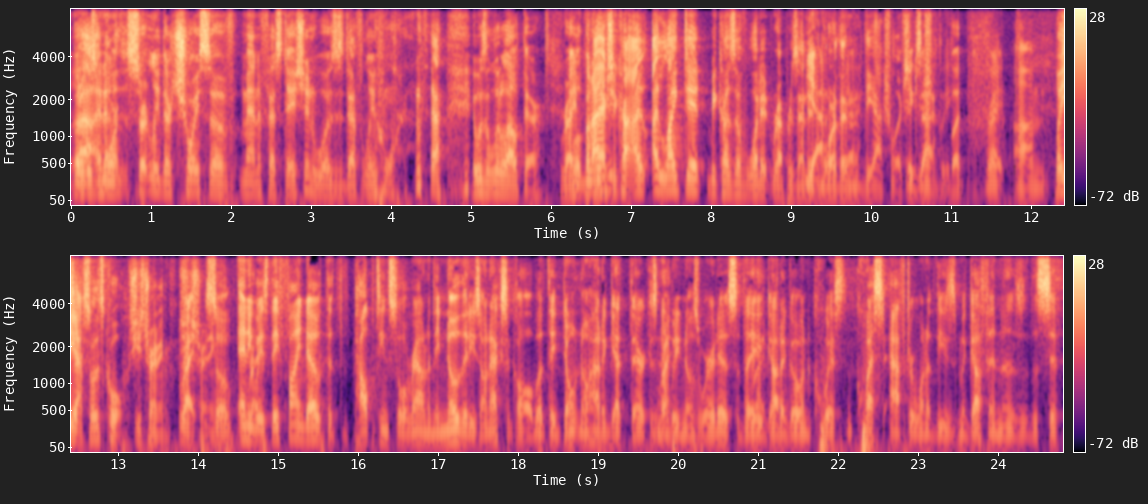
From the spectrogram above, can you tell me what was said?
but uh, it was and, uh, more. certainly their choice of manifestation was definitely one that it was a little out there, right? Well, but I actually I, I liked it because of what it represented Yeah, more than yeah. the actual execution. Exactly. But Right. um, but yeah, so it's cool. She's training. She's Right. Training. So, anyways, they find out that Palpatine's still around, and they know that he's on Exegol, but they don't know how to get there because nobody knows where it is. So they Right. got to go and quest quest after one of these MacGuffin, the Sith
